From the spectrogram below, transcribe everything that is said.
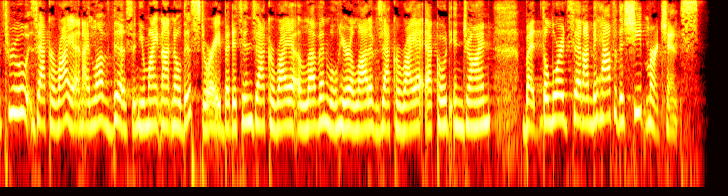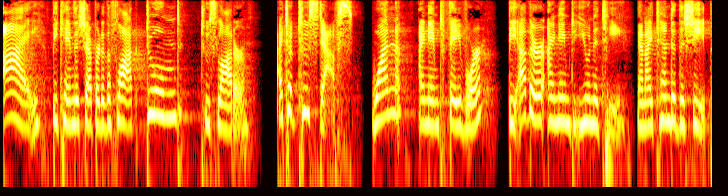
through Zechariah, and I love this, and you might not know this story, but it's in Zechariah 11. We'll hear a lot of Zechariah echoed in John. But the Lord said, on behalf of the sheep merchants, I became the shepherd of the flock, doomed to slaughter. I took two staffs. One I named favor, the other I named Unity, and I tended the sheep.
